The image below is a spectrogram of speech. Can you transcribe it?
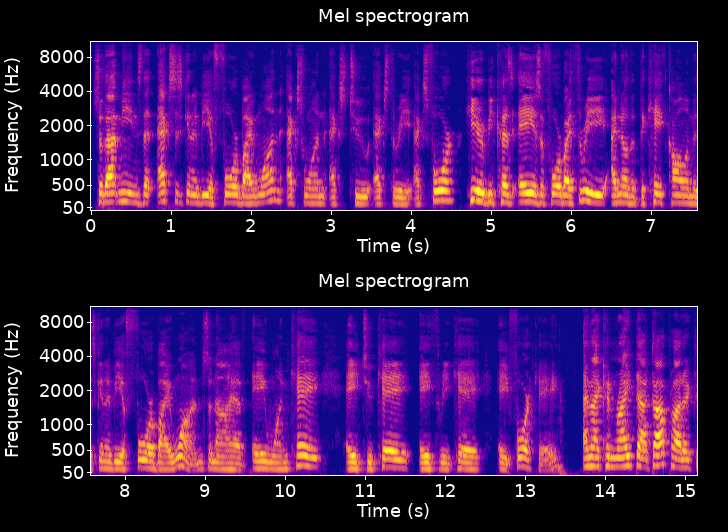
so that means that x is going to be a 4 by 1, x1, x2, x3, x4. Here, because A is a 4 by 3, I know that the kth column is going to be a 4 by 1, so now I have A1k, A2k, A3k, A4k. And I can write that dot product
